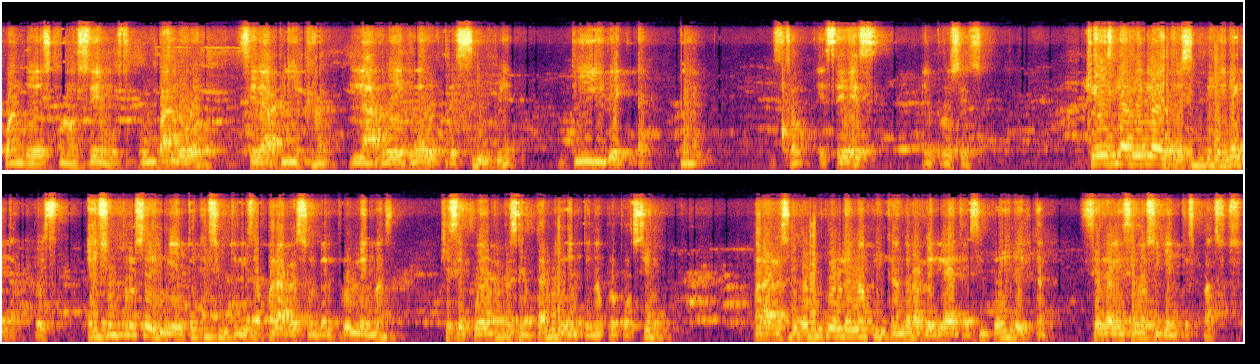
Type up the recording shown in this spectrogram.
cuando desconocemos un valor, se le aplica la regla de tres simple directa. ¿Listo? Ese es el proceso. ¿Qué es la regla de tres simple directa? Pues es un procedimiento que se utiliza para resolver problemas que se pueden representar mediante una proporción. Para resolver un problema aplicando la regla de tres simple directa, se realizan los siguientes pasos.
